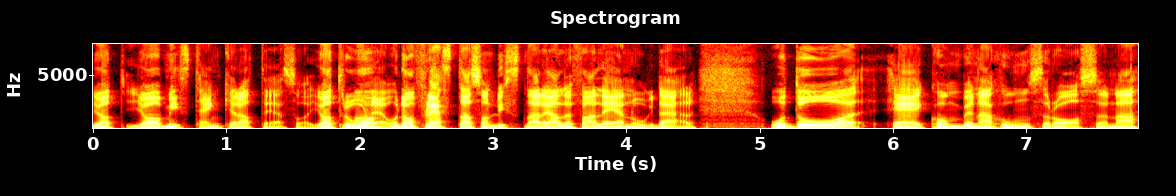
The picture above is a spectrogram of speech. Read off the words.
Jag, jag misstänker att det är så. Jag tror Ja. det. Och de flesta som lyssnar i alla fall är nog där. Och då är kombinationsraserna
